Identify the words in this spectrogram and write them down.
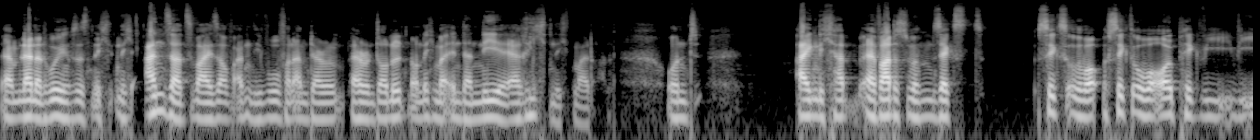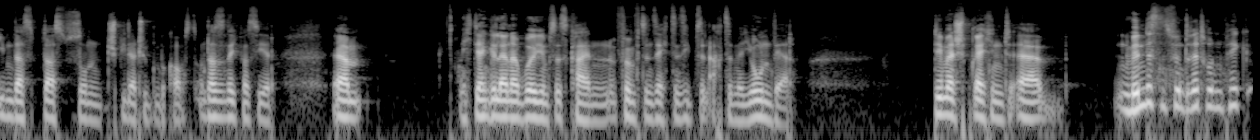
Ähm, Leonard Williams ist nicht, nicht ansatzweise auf einem Niveau von einem Darren, Aaron Donald, noch nicht mal in der Nähe, er riecht nicht mal dran. Und eigentlich hat, erwartest du mit einem Sixth, Sixth, Sixth Overall Pick wie, wie ihm, dass, dass du so einen Spielertypen bekommst. Und das ist nicht passiert. Ähm, ich denke, Leonard Williams ist kein 15, 16, 17, 18 Millionen wert dementsprechend äh, mindestens für einen Drittrunden-Pick,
